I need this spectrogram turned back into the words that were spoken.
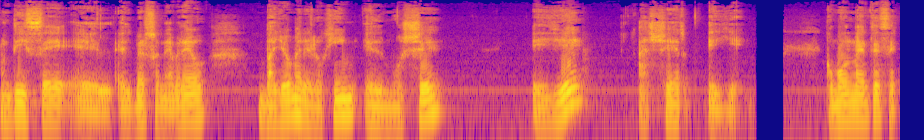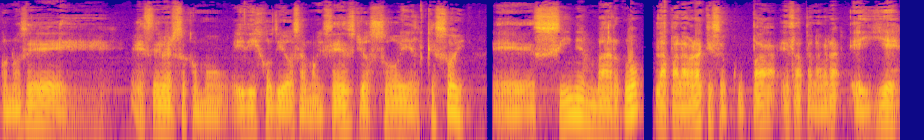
Dice el, verso en hebreo, Bayomer Elohim el Moshe Eye Asher Eye. Comúnmente se conoce este verso como, y dijo Dios a Moisés, yo soy el que soy. Eh, sin embargo, la palabra que se ocupa es la palabra eye,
